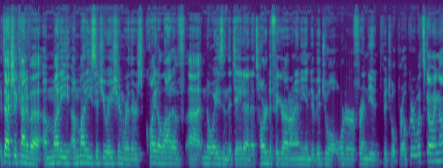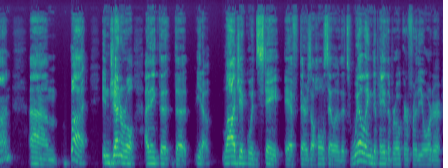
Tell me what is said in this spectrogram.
it's actually kind of a, a, muddy a muddy situation where there's quite a lot of uh, noise in the data and it's hard to figure out on any individual order for any individual broker what's going on. Um, but in general i think the the you know logic would state if there's a wholesaler that's willing to pay the broker for the order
